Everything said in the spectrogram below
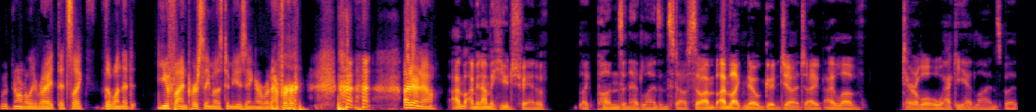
would normally write. That's like the one that you find personally most amusing or whatever. I don't know. I'm, I mean, I'm a huge fan of like puns and headlines and stuff. So I'm I'm like no good judge. I I love terrible wacky headlines, but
